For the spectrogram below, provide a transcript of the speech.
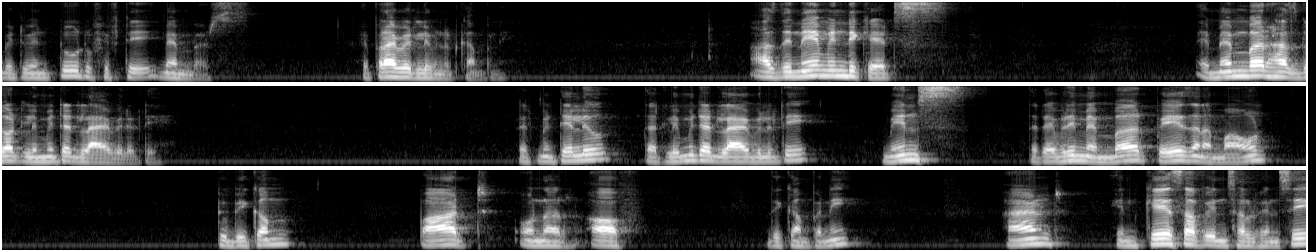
between 2 to 50 members, a private limited company. As the name indicates, a member has got limited liability. Let me tell you that limited liability means that every member pays an amount to become part owner of the company and in case of insolvency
